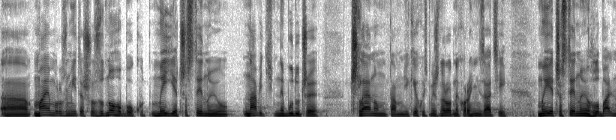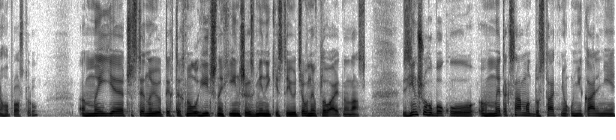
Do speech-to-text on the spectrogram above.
е, маємо розуміти, що з одного боку ми є частиною, навіть не будучи членом там якихось міжнародних організацій, ми є частиною глобального простору. Ми є частиною тих технологічних і інших змін, які стаються, вони впливають на нас. З іншого боку, ми так само достатньо унікальні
